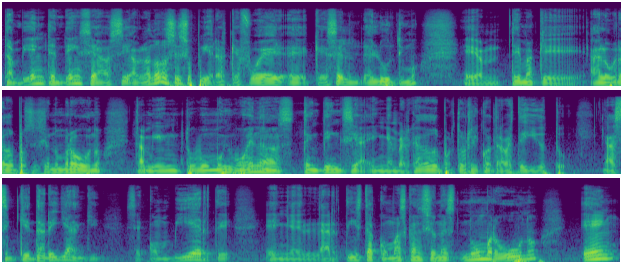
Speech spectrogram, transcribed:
también tendencia, si hablando de si supieras que fue eh, que es el, último tema que ha logrado posición número uno, también tuvo muy buenas tendencias en el mercado de Puerto Rico a través de YouTube. Así que Daddy Yankee se convierte en el artista con más canciones número uno en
